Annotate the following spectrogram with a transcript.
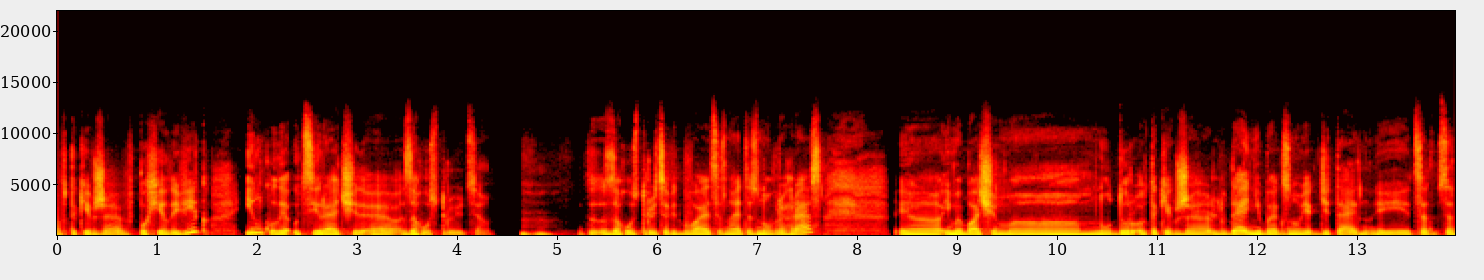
в такий вже в похилий вік, інколи оці речі загострюються. Загострюються, відбувається, знаєте, знов регрес. Е, І ми бачимо е, ну, таких вже людей, ніби як знов як дітей. І це, це,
